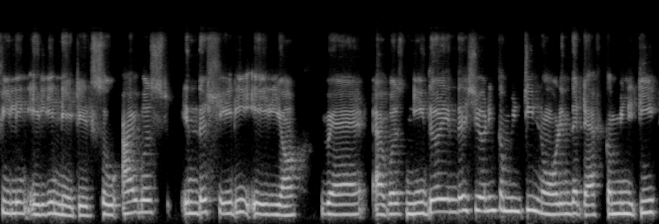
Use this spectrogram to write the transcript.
feeling alienated. So I was in the shady area where I was neither in the hearing community nor in the deaf community.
